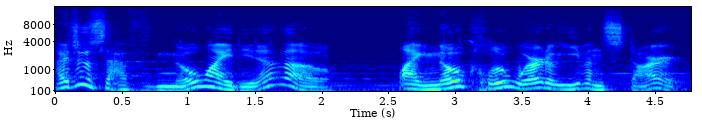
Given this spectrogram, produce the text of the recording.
I just have no idea, though. Like, no clue where to even start.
